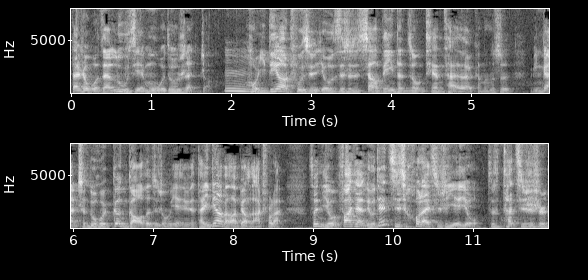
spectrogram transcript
但是我在录节目我就忍着。嗯我一定要出去，尤其是像丁一腾这种天才的，可能是敏感程度会更高的这种演员，他一定要把它表达出来。所以你就发现刘天琪后来其实也有，就是他其实是，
